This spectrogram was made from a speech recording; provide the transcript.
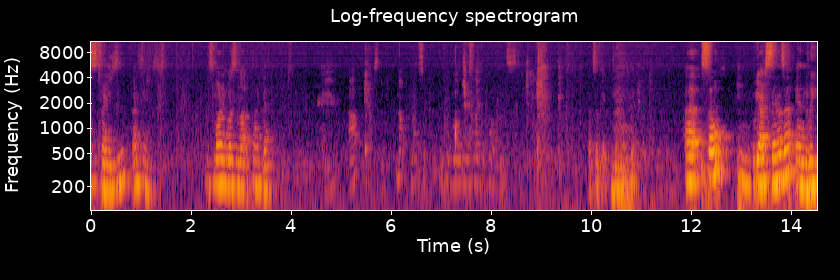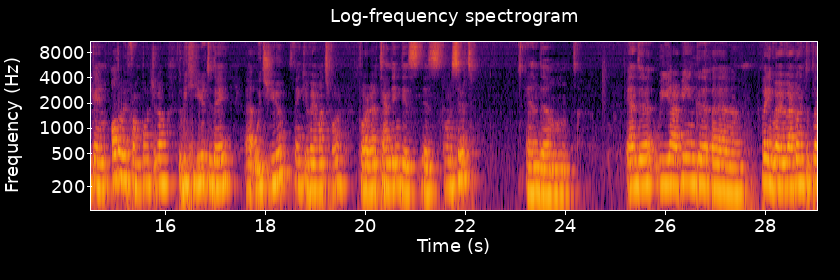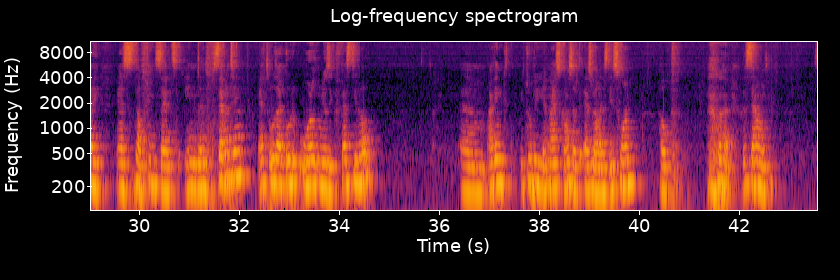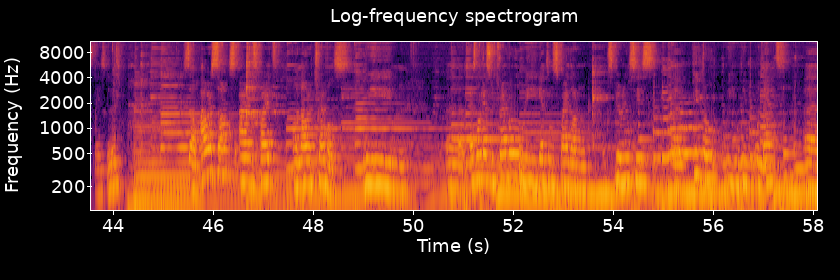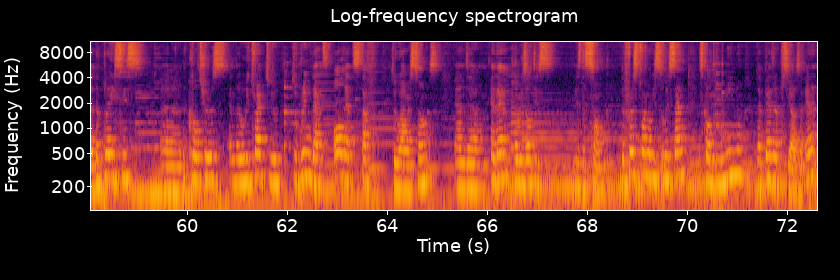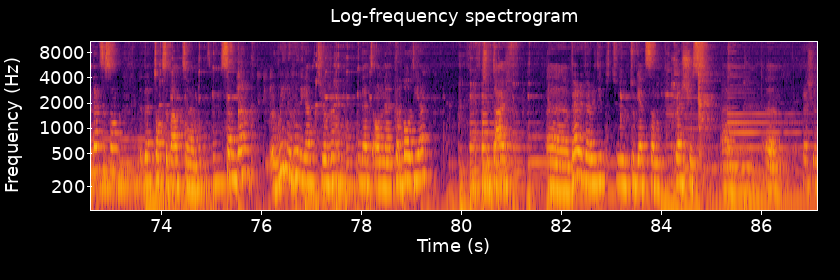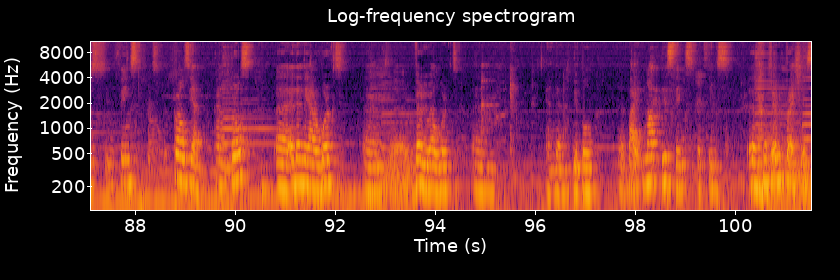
bit strange? It? Okay. This morning was not like that. Ah, no, not so. The volume is not a problem. It's That's okay. uh, so, we are Senza, and we came all the way from Portugal to be here today uh, with you. Thank you very much for, for attending this, this concert. And, um, and uh, we are being uh, uh, playing where we are going to play, as Delphine said, in the 17th at Udaipur World Music Festival. Um, I think it will be a nice concert as well as this one. Hope the sound stays good. So our songs are inspired on our travels. We, uh, as long as we travel, we get inspired on experiences, uh, people we, we, we met, uh, the places, uh, the cultures, and we try to, to bring that all that stuff to our songs, and um, and then the result is is the song. The first one we, we sang is called Menino da Pedra Preciosa, and that's a song that talks about um, some young, really really young children that on uh, Cambodia have to dive uh, very very deep to, to get some precious um, uh, precious things, pearls, yeah, kind of pearls, uh, and then they are worked, and uh, very well worked, um, and then people uh, buy not these things, but things uh, very precious.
